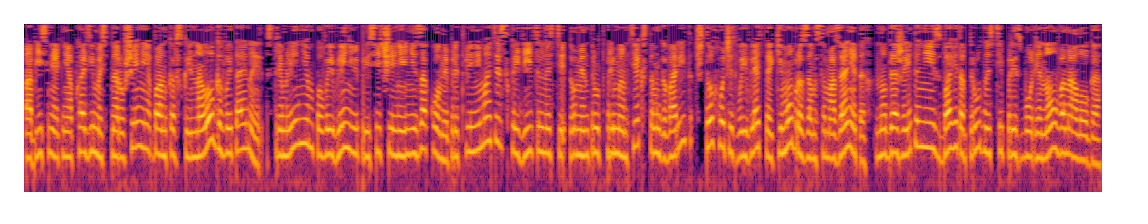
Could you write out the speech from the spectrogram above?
объяснять необходимость нарушения банковской налоговой тайны стремлением по выявлению и пресечению незаконной предпринимательской деятельности, то Минтруд прямым текстом говорит, что хочет выявлять таким образом самозанятых, но даже это не избавит от трудностей при сборе нового налога.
